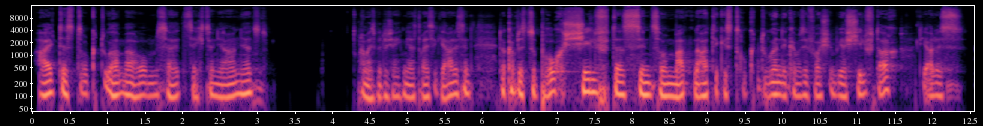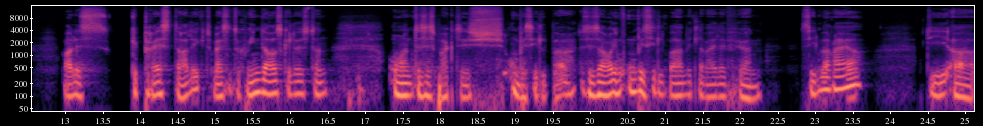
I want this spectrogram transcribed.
alte Struktur haben wir erhoben seit 16 Jahren jetzt aber es wird wahrscheinlich mehr als 30 Jahre sind, da kommt es zu Bruchschilf, das sind so mattenartige Strukturen, die kann man sich vorstellen wie ein Schilfdach, die alles, alles gepresst da liegt, meistens durch Winde ausgelöst dann. Und das ist praktisch unbesiedelbar. Das ist auch unbesiedelbar mittlerweile für einen Silberreiher, die äh,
